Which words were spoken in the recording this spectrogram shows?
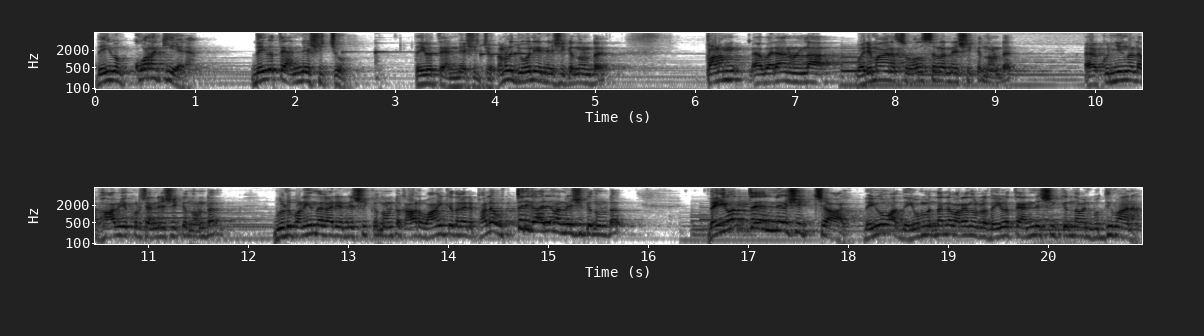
ദൈവം കുറയ്ക്കുകയില്ല ദൈവത്തെ അന്വേഷിച്ചു. ദൈവത്തെ അന്വേഷിച്ചു. നമ്മൾ ജോലി അന്വേഷിക്കുന്നുണ്ട്. പണം വരാനുള്ള വരുമാന സ്രോതസ്സുകൾ അന്വേഷിക്കുന്നുണ്ട്. കുഞ്ഞുങ്ങളുടെ ഭാവിയെക്കുറിച്ച് അന്വേഷിക്കുന്നുണ്ട്. വീട് പണിയുന്ന കാര്യം അന്വേഷിക്കുന്നുണ്ട്. കാർ വാങ്ങിക്കുന്ന കാര്യം പല ഒത്തിരി കാര്യങ്ങൾ അന്വേഷിക്കുന്നുണ്ട്. ദൈവത്തെ അന്വേഷിച്ചാൽ ദൈവം ദൈവം തന്നെ പറയുന്നുണ്ട് ദൈവത്തെ അന്വേഷിക്കുന്നവൻ ബുദ്ധിമാനാണ്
